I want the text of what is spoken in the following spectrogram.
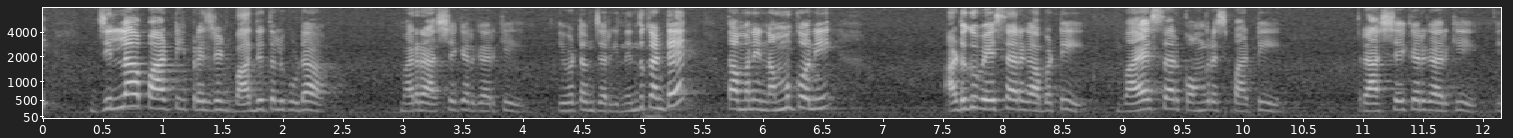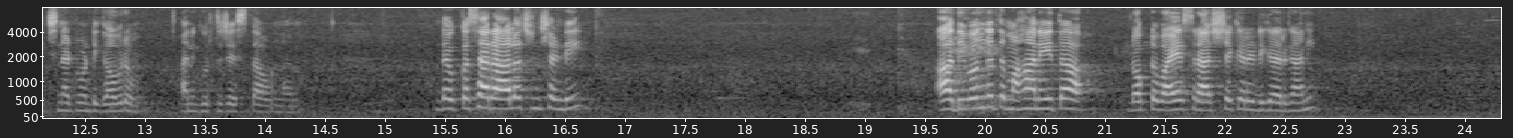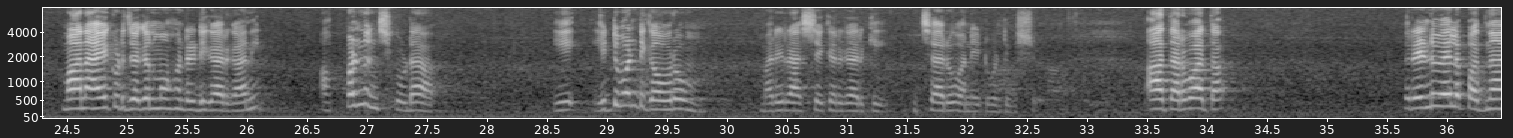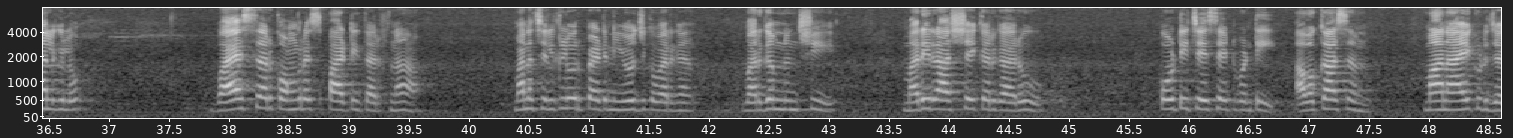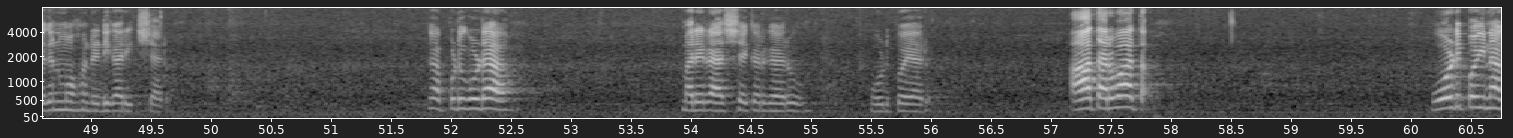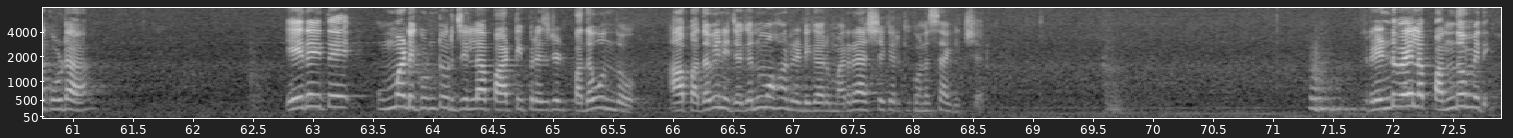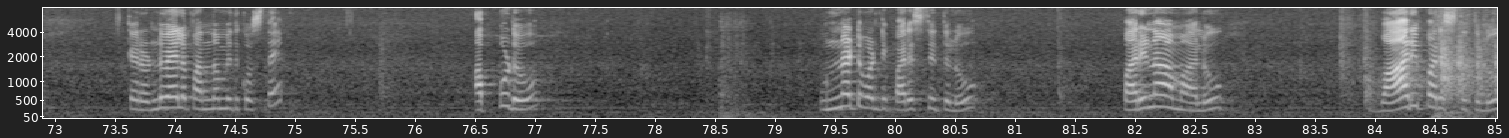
జిల్లా పార్టీ ప్రెసిడెంట్ బాధ్యతలు కూడా మరి రాజశేఖర్ గారికి ఇవ్వటం జరిగింది. ఎందుకంటే తమని నమ్ముకొని అడుగు వేశారు కాబట్టి వైఎస్ఆర్ కాంగ్రెస్ పార్టీ రాజశేఖర్ గారికి ఇచ్చినటువంటి గౌరవం అని గుర్తు చేస్తూ ఉన్నాను. అంటే ఒక్కసారి ఆలోచించండి. ఆ దివంగత మహానేత డాక్టర్ వైఎస్ రాజశేఖర రెడ్డి గారు కానీ మా నాయకుడు జగన్మోహన్ రెడ్డి గారు కానీ అప్పటి నుంచి కూడా ఏ ఎటువంటి గౌరవం మరి రాజశేఖర్ గారికి ఇచ్చారు అనేటువంటి విషయం. ఆ తర్వాత రెండు వేల పద్నాలుగులో వైఎస్ఆర్ కాంగ్రెస్ పార్టీ తరఫున మన చిలుకలూరుపేట నియోజకవర్గం వర్గం నుంచి మరి రాజశేఖర్ గారు పోటీ చేసేటువంటి అవకాశం మా నాయకుడు జగన్మోహన్ రెడ్డి గారు ఇచ్చారు. అప్పుడు కూడా మరి రాజశేఖర్ గారు ఓడిపోయారు. ఆ తర్వాత ఓడిపోయినా కూడా ఏదైతే ఉమ్మడి గుంటూరు జిల్లా పార్టీ ప్రెసిడెంట్ పదవి ఉందో ఆ పదవిని జగన్మోహన్ రెడ్డి గారు మర్రి రాజశేఖర్కి కొనసాగించారు. రెండు వేల పంతొమ్మిది రెండు వేల పంతొమ్మిదికి వస్తే అప్పుడు ఉన్నటువంటి పరిస్థితులు పరిణామాలు వారి పరిస్థితులు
